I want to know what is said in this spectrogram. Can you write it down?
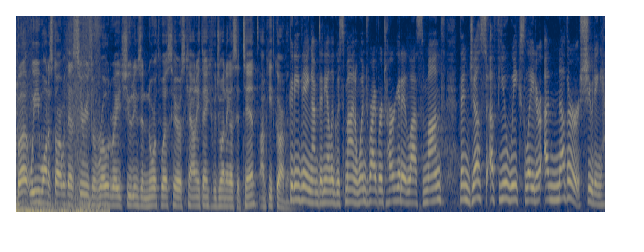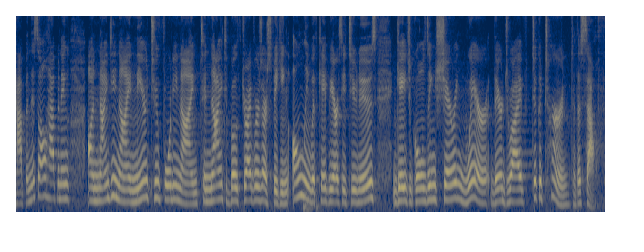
But we want to start with that series of road rage shootings in northwest Harris County. Thank you for joining us at 10. I'm Keith Garvin. Good evening. I'm Daniela Guzman. One driver targeted last month. Then just a few weeks later, another shooting happened. This all happening on 99 near 249. Tonight, both drivers are speaking only with KPRC2 News. Gage Goulding sharing where their drive took a turn to the south.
